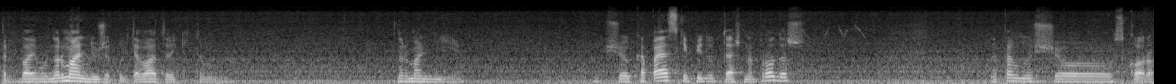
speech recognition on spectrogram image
придбаємо нормальні вже культиватори, які там нормальні є. Якщо КПСки підуть теж на продаж, напевно, що скоро.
